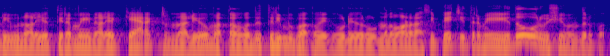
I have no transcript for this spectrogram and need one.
அறிவுனாலேயோ திறமையினாலேயோ கேரக்டர்னாலேயோ மற்றவங்க வந்து திரும்பி பார்க்க வைக்கக்கூடிய ஒரு உன்னதமான ராசி. பேச்சு திறமையோ ஏதோ ஒரு விஷயம் வந்திருக்கும்.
